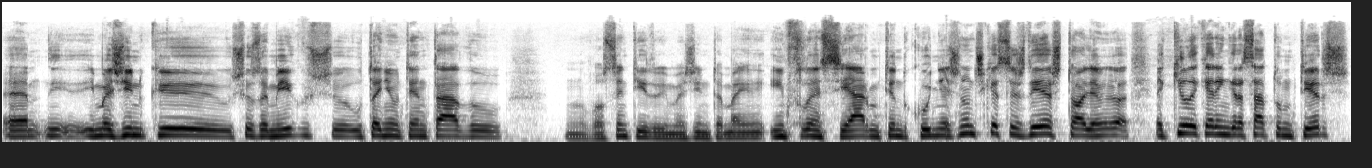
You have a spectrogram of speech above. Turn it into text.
Uh, imagino que os seus amigos o tenham tentado no bom sentido, imagino também, influenciar, metendo cunhas. Não te esqueças deste, olha, aquilo é que era engraçado tu meteres.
